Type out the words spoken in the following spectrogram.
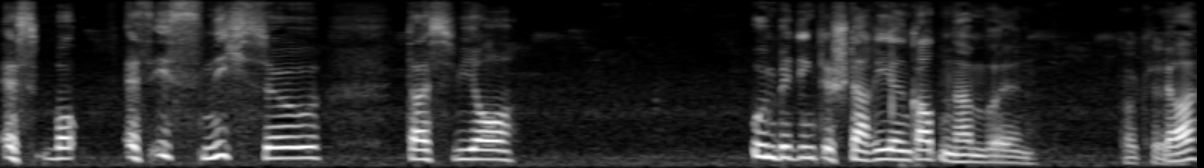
es, es ist nicht so, dass wir unbedingt einen sterilen Garten haben wollen. Okay. Ja?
